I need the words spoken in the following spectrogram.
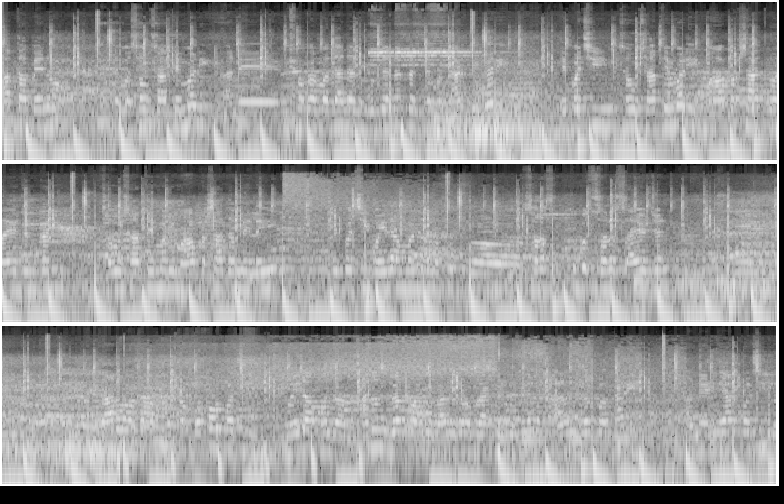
માતા બહેનો તેમાં સૌ સાથે મળી અને વિશ્વકર્મા દાદાનું પૂજન હતું, તેમજ આરતી કરી. એ પછી સૌ સાથે મળી, મહાપ્રસાદનું આયોજન કરી, સૌ સાથે મળી, મહાપ્રસાદ અમે લઈએ. એ પછી મહિલા મંડળનું ખૂબ સરસ, ખૂબ જ સરસ આયોજન. ચાર વાગ્યા, બપોર પછી મહિલા મંડળ આનંદ ગરબાનો કાર્યક્રમ રાખેલો છે. આનંદ ગરબા કરી ત્યાર પછી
